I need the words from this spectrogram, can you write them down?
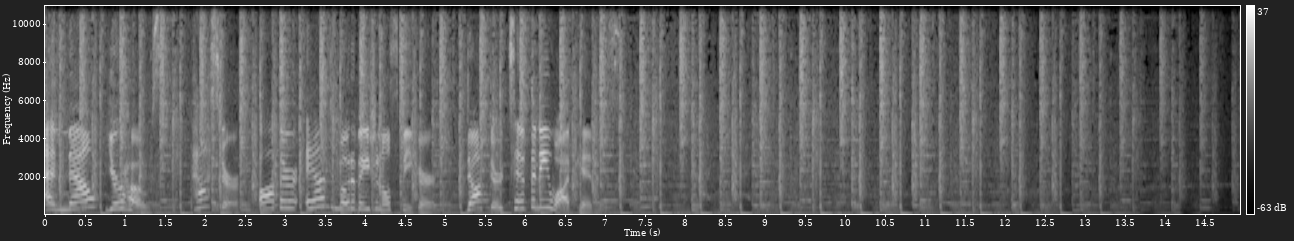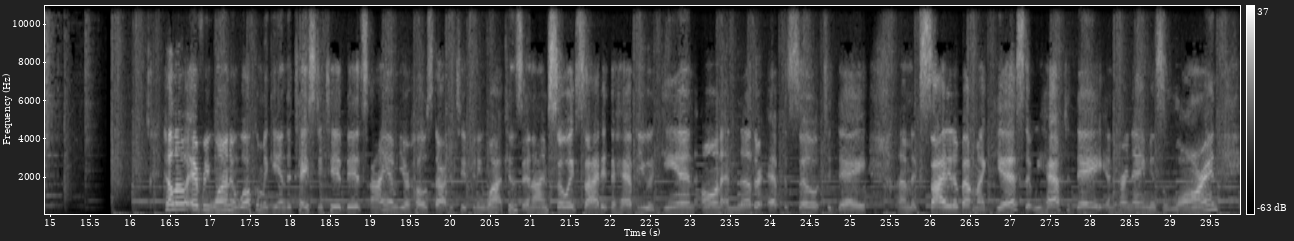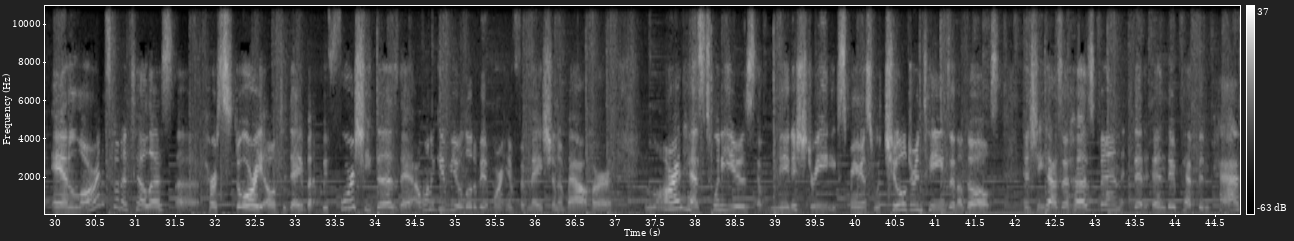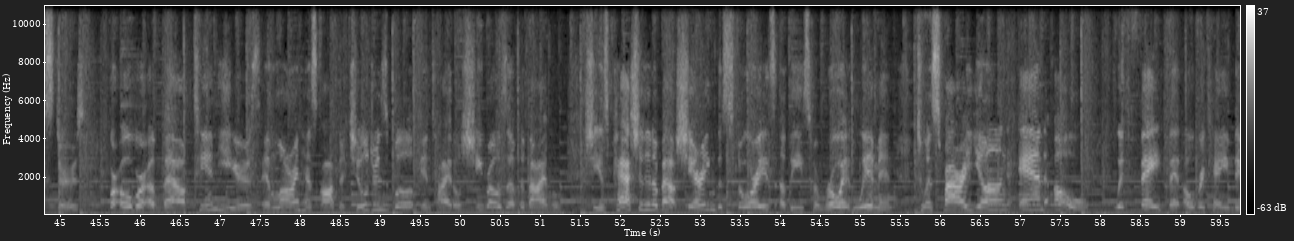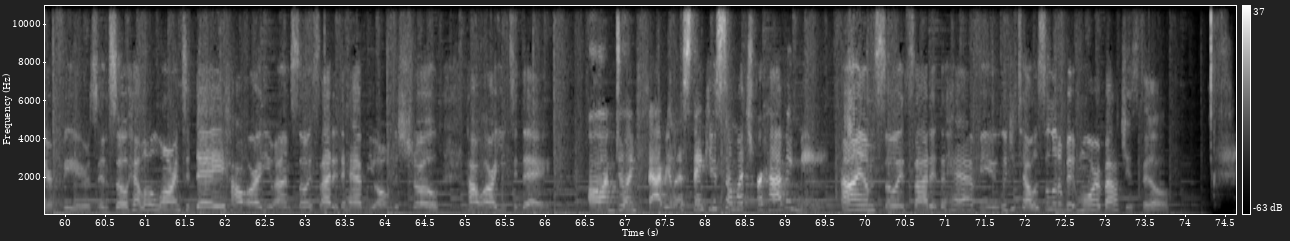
And now, your host, pastor, author, and motivational speaker, Dr. Tiffany Watkins. Hello, everyone, and welcome again to Tasty Tidbits. I am your host, Dr. Tiffany Watkins, and I'm so excited to have you again on another episode today. I'm excited about my guest that we have today, and her name is Lauren. And Lauren is going to tell us uh, her story on today. But before she does that, I want to give you a little bit more information about her. Lauren has 20 years of ministry experience with children, teens, and adults, and she has a husband that, and they have been pastors for over about 10 years, and Lauren has authored children's book entitled Sheroes of the Bible. She is passionate about sharing the stories of these heroic women to inspire young and old with faith that overcame their fears. And so, hello, Lauren, today. How are you? I'm so excited to have you on the show. How are you today? Oh, I'm doing fabulous. Thank you so much for having me. I am so excited to have you. Would you tell us a little bit more about yourself?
